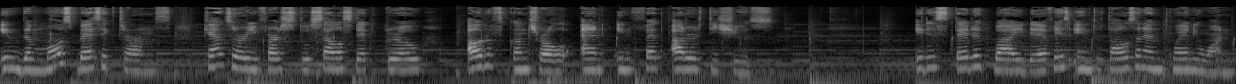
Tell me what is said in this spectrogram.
in the most basic terms, cancer refers to cells that grow out of control and infect other tissues. It is stated by Davis in 2021.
